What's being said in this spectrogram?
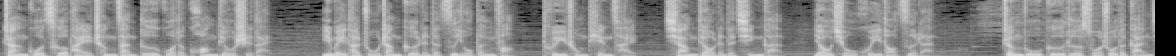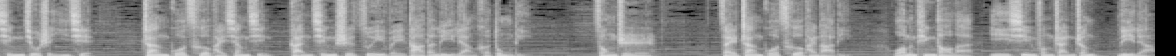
战国策派称赞德国的狂飙时代，因为他主张个人的自由奔放，推崇天才，强调人的情感，要求回到自然。正如歌德所说的：“感情就是一切。”战国策派相信感情是最伟大的力量和动力。总之，在战国策派那里，我们听到了以信奉战争、力量、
